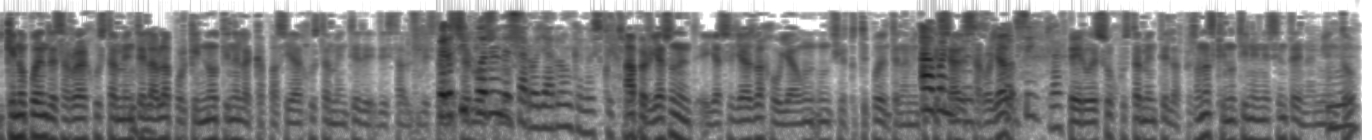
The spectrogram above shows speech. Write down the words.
y que no pueden desarrollar justamente el habla porque no tienen la capacidad justamente de, de, establecer Pero sí pueden desarrollarlo aunque no escuchen. Ah, pero ya son ya, ya es bajo ya un, cierto tipo de entrenamiento ah, que se ha desarrollado. Sí, claro. Pero eso justamente las personas que no tienen ese entrenamiento,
